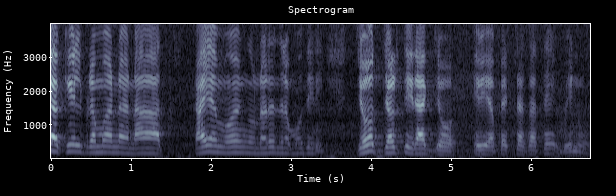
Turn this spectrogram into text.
અખિલ બ્રહ્માંડના નાથ, કાયમ હું નરેન્દ્ર મોદીની જ્યોત જળતી રાખજો એવી અપેક્ષા સાથે વિનવું.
